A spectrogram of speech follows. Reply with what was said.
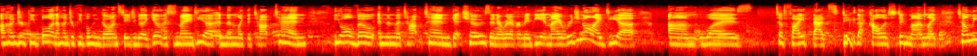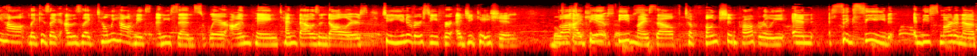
a hundred people and a hundred people can go on stage and be like yo this is my idea. And then like the top 10 you all vote and then the top 10 get chosen or whatever it may be. And my original idea um, was to fight that stig that college stigma. I'm like Okay. tell me how like because like i was like tell me how it makes any sense where i'm paying $10000 to a university for education But but, i can't feed can't feed myself to function properly and succeed and be smart enough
